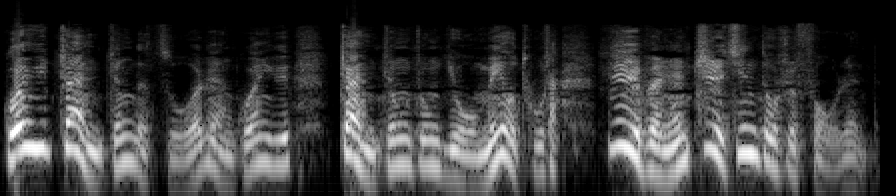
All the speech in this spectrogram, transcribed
关于战争的责任，关于战争中有没有屠杀，日本人至今都是否认的。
